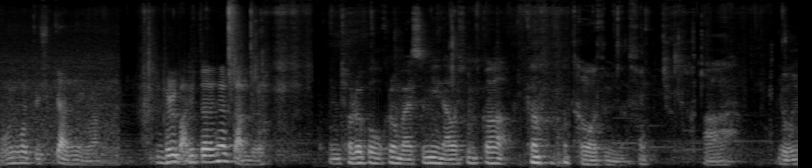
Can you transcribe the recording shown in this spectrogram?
먹는 것도 쉽지 않네 이거. 별로 맛있다는 생각도 안 들어. 음, 저를 보고 그런 말씀이 나오시니까 다 먹었습니다. 아 오늘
